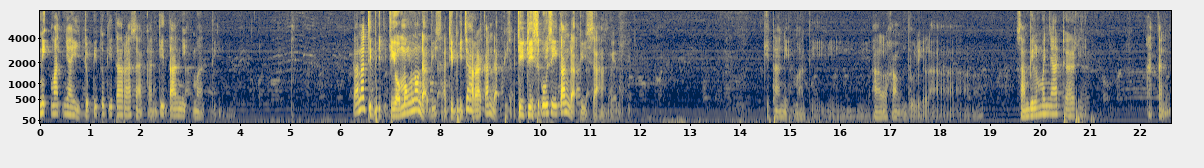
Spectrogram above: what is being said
Nikmatnya hidup itu kita rasakan kita nikmati karena di, diomong no ndak bisa dibicarakan ndak bisa didiskusikan ndak bisa gitu. kita nikmati. Alhamdulillah. Sambil menyadari akan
